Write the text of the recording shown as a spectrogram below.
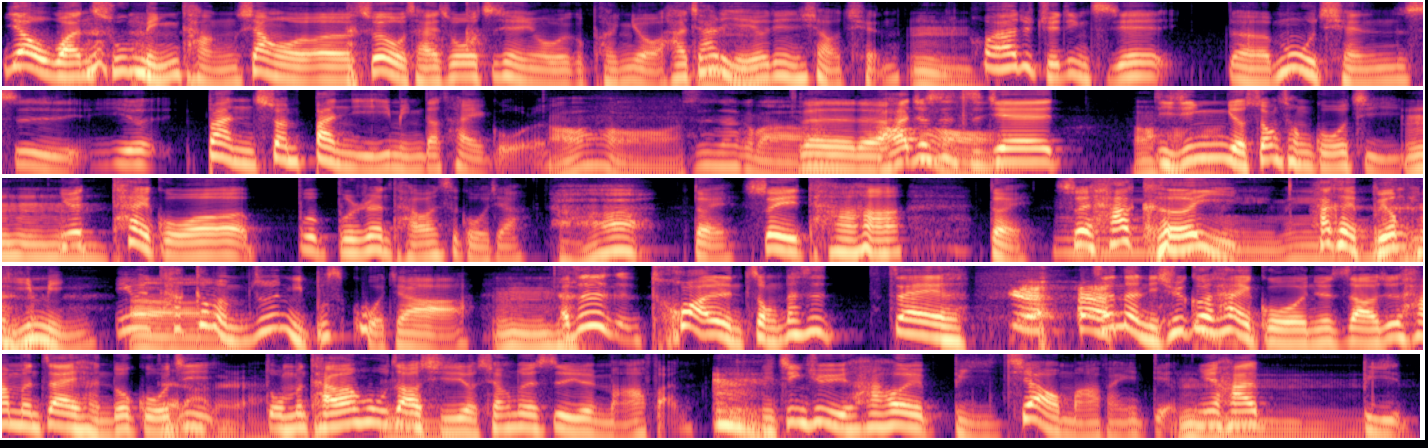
要玩出名堂，像我呃，所以我才说之前有一个朋友，他家里也有点小钱，嗯，后来他就决定直接呃，目前是有半算半移民到泰国了。哦，是那个吗？对对对，他就是直接哦已经，有双重国籍，嗯因为泰国不不认台湾是国家，啊，对，所以他对，所以他可以，嗯他可以不用移民，因为他根本就是你不是国家啊。嗯。啊，这个话有点重，但是在 真的你去过泰国，你就知道，就是他们在很多国际我们台湾护照其实有相对是有点麻烦，你进去他会比较麻烦一点，因为他嗯。比。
